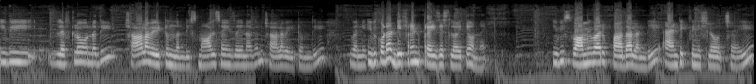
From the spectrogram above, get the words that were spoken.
ఇవి లెఫ్ట్లో ఉన్నది చాలా వెయిట్ ఉందండి. స్మాల్ సైజ్ అయినా కానీ చాలా వెయిట్ ఉంది. ఇవన్నీ ఇవి కూడా డిఫరెంట్ ప్రైజెస్లో అయితే ఉన్నాయి. ఇవి స్వామివారి పాదాలండి. యాంటిక్ ఫినిష్లో వచ్చాయి.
